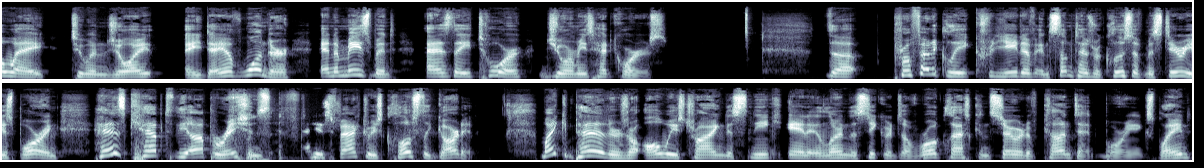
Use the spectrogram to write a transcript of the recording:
away to enjoy a day of wonder and amazement as they tour Jeremy's headquarters. The prophetically creative and sometimes reclusive, mysterious Boring has kept the operations at his factories closely guarded. My competitors are always trying to sneak in and learn the secrets of world class conservative content, Boring explained.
